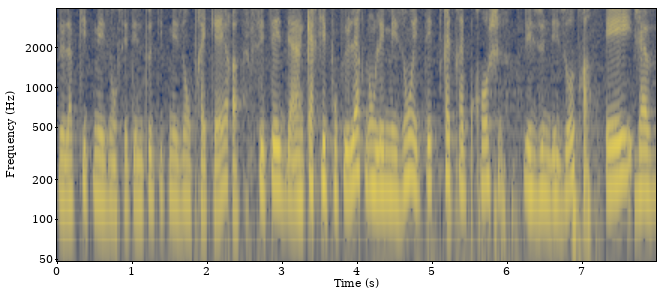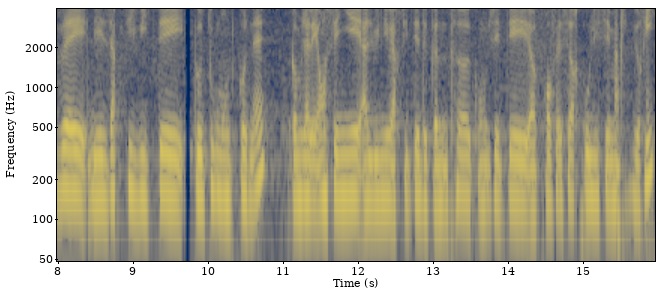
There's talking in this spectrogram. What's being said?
de la petite maison. C'était une petite maison précaire. C'était un quartier populaire dont les maisons étaient très très proches les unes des autres. Et j'avais des activités que tout le monde connaît. Comme j'allais enseigner à l'université de Kentucky, quand j'étais euh, professeur au lycée Marie Curie,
